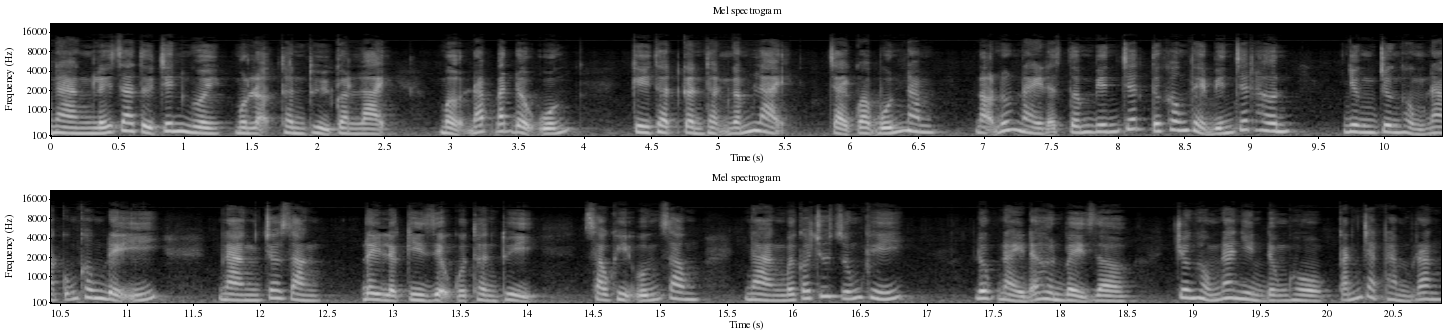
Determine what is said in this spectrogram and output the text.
Nàng lấy ra từ trên người một lọ thần thủy còn lại, mở nắp bắt đầu uống. Kỳ thật cẩn thận ngẫm lại, trải qua 4 năm, nọ nước này đã sớm biến chất tới không thể biến chất hơn, nhưng Trương Hồng Na cũng không để ý, nàng cho rằng đây là kỳ diệu của thần thủy. Sau khi uống xong, nàng mới có chút dũng khí. Lúc này đã hơn 7 giờ, Trương Hồng Na nhìn đồng hồ, cắn chặt hàm răng,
